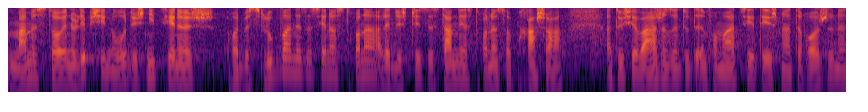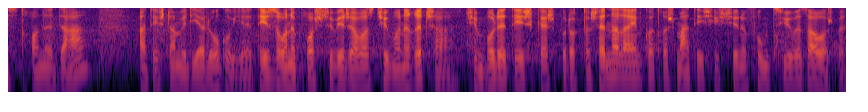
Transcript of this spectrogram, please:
mamy sto eno lepši, no, když nic jenož hod vyslubvane ze jedno strona, ale když ty se stamne strona so praša. A tu je važno, že tu informacije tež na te rožene strone da, a tež tam v dialogu je. Tež so one prošče vedža, was čim one reča. Čim bude tež, kaž po dr. Schenderlein, kotraž ma tež išče funkciju v záložbe.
